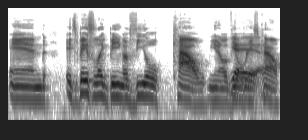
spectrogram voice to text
and it's basically like being a veal cow, you know, a veal Yeah, yeah, raised yeah. cow.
